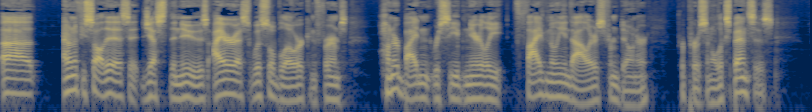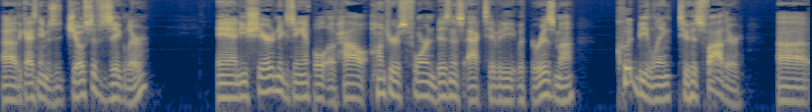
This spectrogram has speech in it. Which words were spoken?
Uh, I don't know if you saw this at Just the News. IRS whistleblower confirms Hunter Biden received nearly $5 million from donor for personal expenses. Uh, the guy's name is Joseph Ziegler, and he shared an example of how Hunter's foreign business activity with Burisma could be linked to his father, uh,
